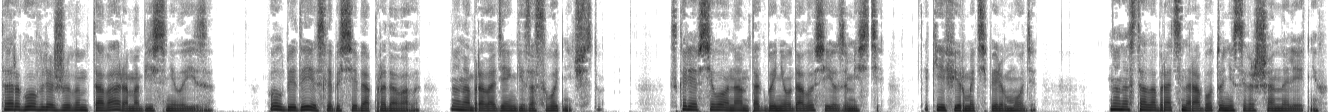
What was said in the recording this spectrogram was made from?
«Торговля живым товаром», — объяснила Иза. «Полбеды, если бы себя продавала, но набрала деньги за сводничество. Скорее всего, нам так бы и не удалось ее замести. Такие фирмы теперь в моде. Но она стала брать на работу несовершеннолетних.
